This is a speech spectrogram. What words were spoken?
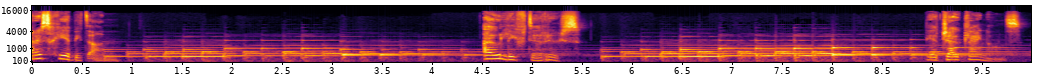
RSG bied aan. Ou liefde roes. Deur Jo Kleinhans.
